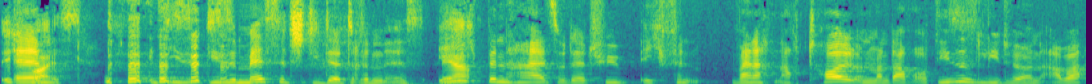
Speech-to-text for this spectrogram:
Ich ähm, weiß. diese, diese Message, die da drin ist. Ja. Ich bin halt so der Typ, ich finde Weihnachten auch toll und man darf auch dieses Lied hören, aber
